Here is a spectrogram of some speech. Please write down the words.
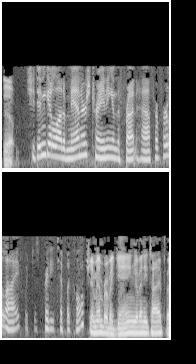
Yeah. She didn't get a lot of manners training in the front half of her life, which is pretty typical. She a member of a gang of any type? Uh,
